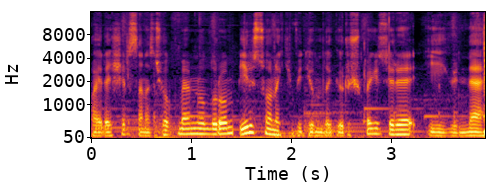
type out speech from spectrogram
paylaşırsanız çok memnun olurum. Bir sonraki videomda görüşmek üzere. İyi günler.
